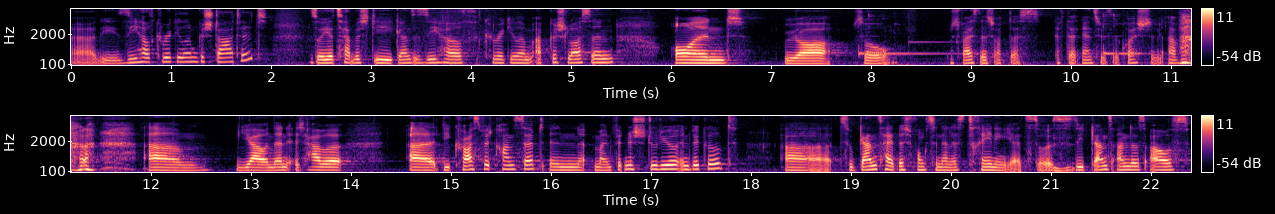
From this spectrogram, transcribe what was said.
äh, die Z-Health Curriculum gestartet. Also jetzt habe ich die ganze Z-Health Curriculum abgeschlossen und ja, so ich weiß nicht, ob das if that answers the question, aber ähm, ja und dann ich habe äh, die CrossFit Konzept in mein Fitnessstudio entwickelt äh, zu ganzheitlich funktionelles Training jetzt. So, es mhm. sieht ganz anders aus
